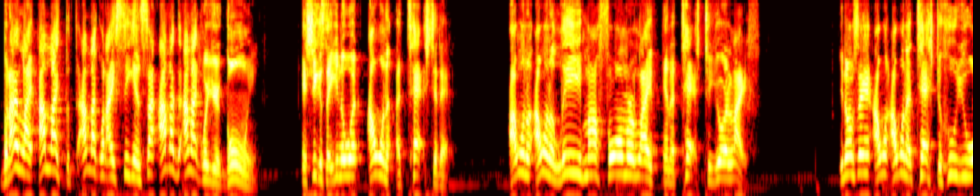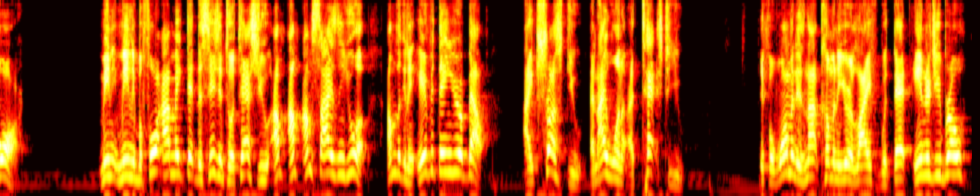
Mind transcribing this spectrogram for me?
but I like I like the I like what I see inside. I like I like where you're going, and she can say, you know what? I want to attach to that. I want to I want to leave my former life and attach to your life. You know what I'm saying? I want I want to attach to who you are. Meaning meaning before I make that decision to attach to you, I'm I'm I'm sizing you up. I'm looking at everything you're about. I trust you and I want to attach to you. If a woman is not coming to your life with that energy, bro,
